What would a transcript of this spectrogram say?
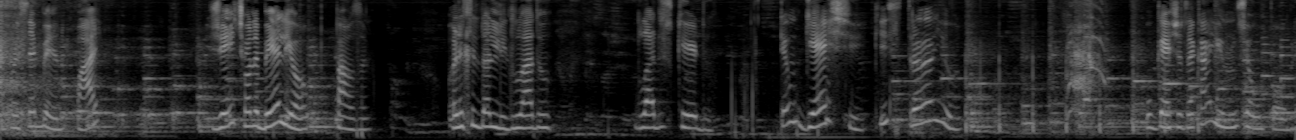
Tá percebendo. Vai. Gente, olha bem ali, ó. Pausa. Olha aquele dali, do lado do lado esquerdo. Tem um guest. Que estranho. O guest até caiu no chão, pobre.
